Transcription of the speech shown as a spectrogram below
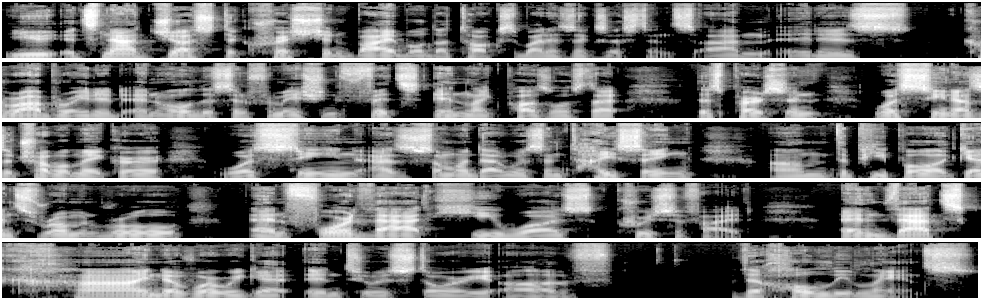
You, it's not just the Christian Bible that talks about his existence. Um, it is corroborated, and all this information fits in like puzzles. That this person was seen as a troublemaker, was seen as someone that was enticing um, the people against Roman rule, and for that he was crucified. And that's kind of where we get into a story of the Holy Lance,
